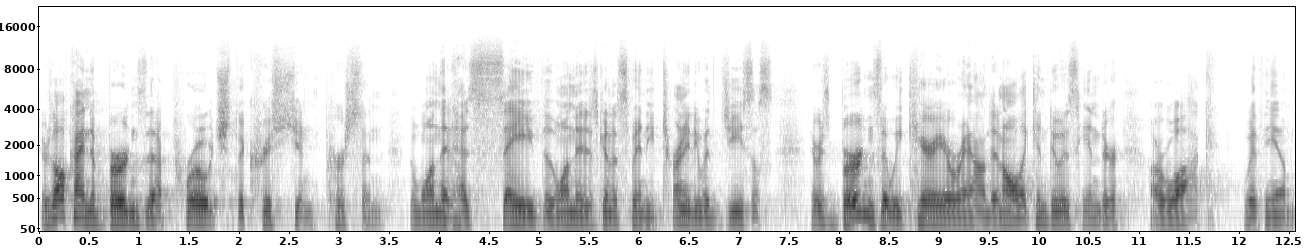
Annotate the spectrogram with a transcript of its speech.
There's all kind of burdens that approach the Christian person, the one that has saved, the one that is going to spend eternity with Jesus. There's burdens that we carry around, and all it can do is hinder our walk with Him.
